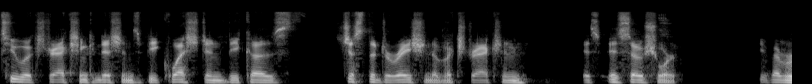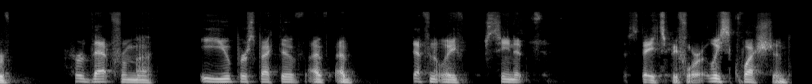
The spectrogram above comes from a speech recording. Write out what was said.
two extraction conditions be questioned because just the duration of extraction is is so short. You've ever heard that from a eu perspective? I've, I've definitely seen it the states before, at least questioned.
